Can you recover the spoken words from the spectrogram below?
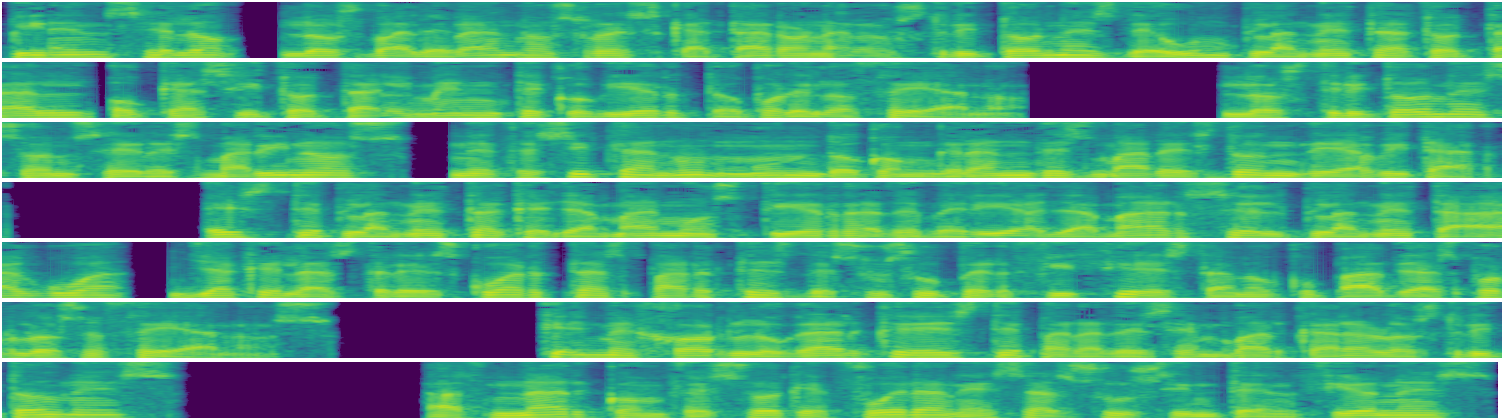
Piénselo, los valeranos rescataron a los tritones de un planeta total o casi totalmente cubierto por el océano. Los tritones son seres marinos, necesitan un mundo con grandes mares donde habitar. Este planeta que llamamos Tierra debería llamarse el planeta Agua, ya que las tres cuartas partes de su superficie están ocupadas por los océanos. ¿Qué mejor lugar que este para desembarcar a los tritones? ¿Aznar confesó que fueran esas sus intenciones?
